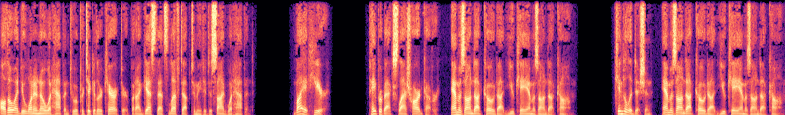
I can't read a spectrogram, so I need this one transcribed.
Although I do want to know what happened to a particular character, but I guess that's left up to me to decide what happened. Buy it here. Paperback slash hardcover, Amazon.co.uk Amazon.com. Kindle edition, Amazon.co.uk Amazon.com.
